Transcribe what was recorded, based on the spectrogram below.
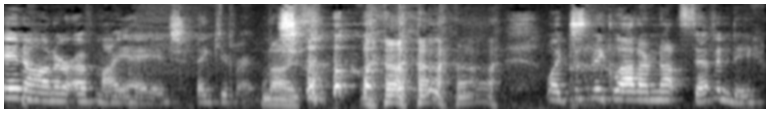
in honor of my age. Thank you very much. Nice. like, just be glad I'm not 70.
